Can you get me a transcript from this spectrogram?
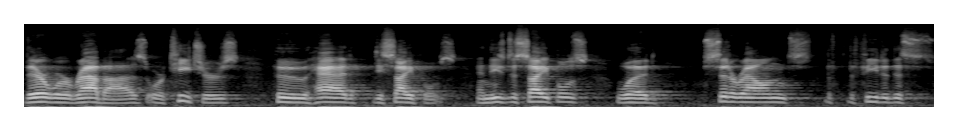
there were rabbis or teachers who had disciples. And these disciples would sit around the feet of this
